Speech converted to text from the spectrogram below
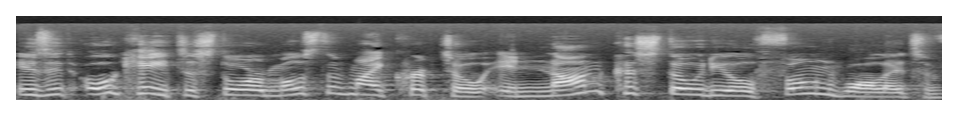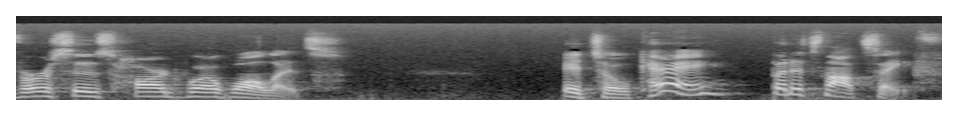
is it okay to store most of my crypto in non-custodial phone wallets versus hardware wallets? It's okay, but it's not safe.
